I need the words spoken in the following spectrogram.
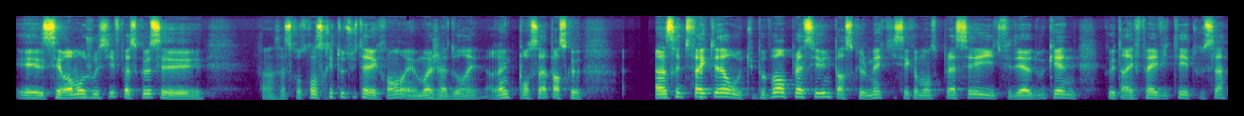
et c'est vraiment jouissif parce que c'est enfin, ça se retranscrit tout de suite à l'écran et moi j'ai adoré. Rien que pour ça parce que un Street Fighter où tu peux pas en placer une parce que le mec il sait comment se placer, il te fait des Hadouken que tu n'arrives pas à éviter et tout ça,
